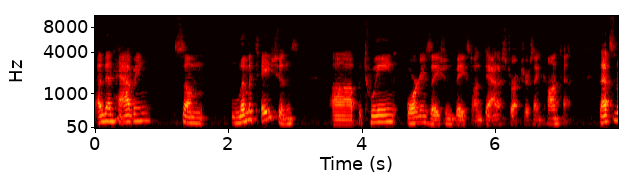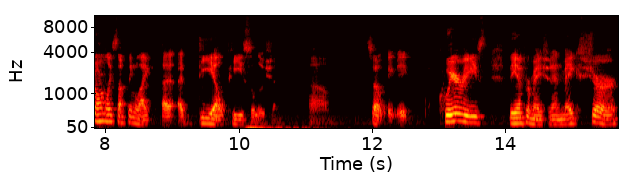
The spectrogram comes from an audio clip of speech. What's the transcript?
and then having some limitations uh, between organizations based on data structures and content. That's normally something like a, a DLP solution. Um, so it, it queries the information and makes sure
